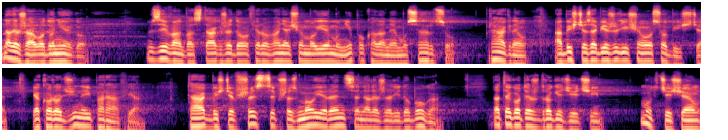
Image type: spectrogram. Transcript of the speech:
należało do Niego. Wzywam was także do ofiarowania się mojemu niepokalanemu sercu. Pragnę, abyście zabierzyli się osobiście – jako rodziny i parafia, tak byście wszyscy przez moje ręce należeli do Boga. Dlatego też, drogie dzieci, módlcie się,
